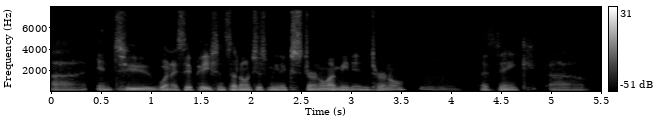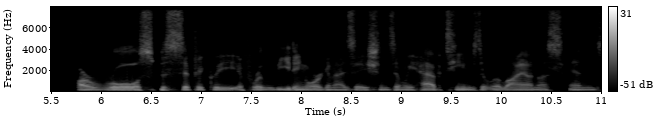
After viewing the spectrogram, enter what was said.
uh, into when I say patients, I don't just mean external, I mean internal. Mm-hmm. I think uh, our role specifically, if we're leading organizations and we have teams that rely on us, and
